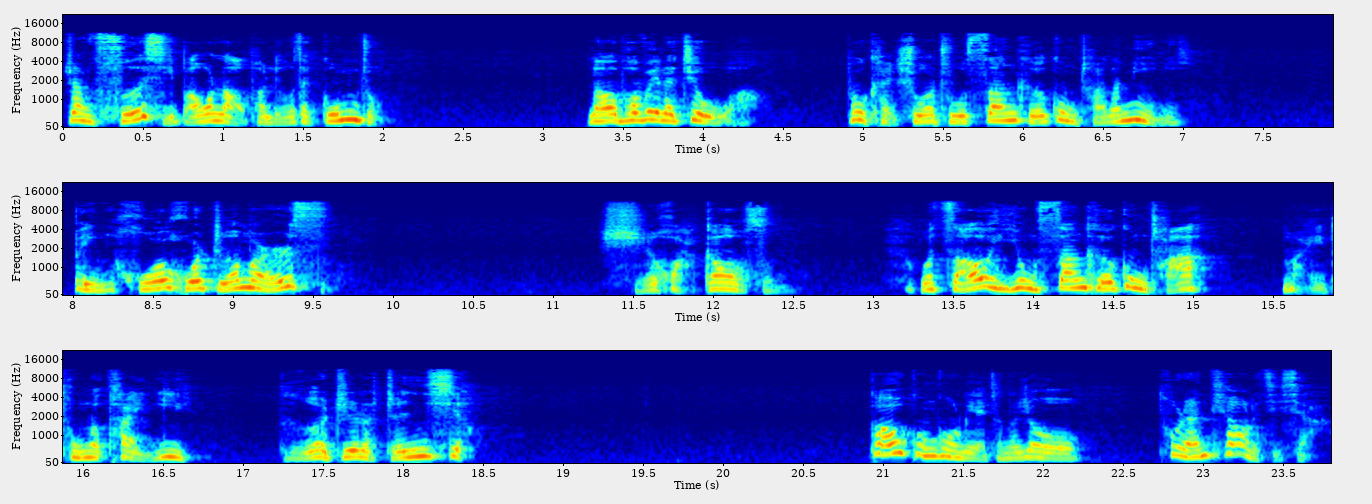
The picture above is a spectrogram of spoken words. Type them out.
让慈禧把我老婆留在宫中。老婆为了救我，不肯说出三合贡茶的秘密，被你活活折磨而死。实话告诉你，我早已用三盒贡茶买通了太医，得知了真相。”高公公脸上的肉突然跳了几下，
